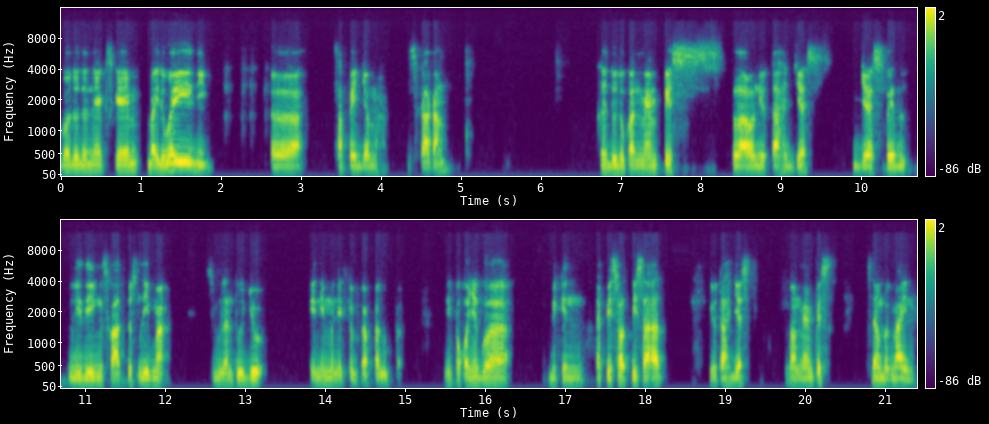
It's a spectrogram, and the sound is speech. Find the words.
Go to the next game. By the way, di eh, sampai jam sekarang kedudukan Memphis lawan Utah Jazz, Jazz lead- leading 105-97. Ini menit keberapa lupa. Ini pokoknya gue bikin episode di saat Utah Jazz lawan Memphis sedang bermain.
